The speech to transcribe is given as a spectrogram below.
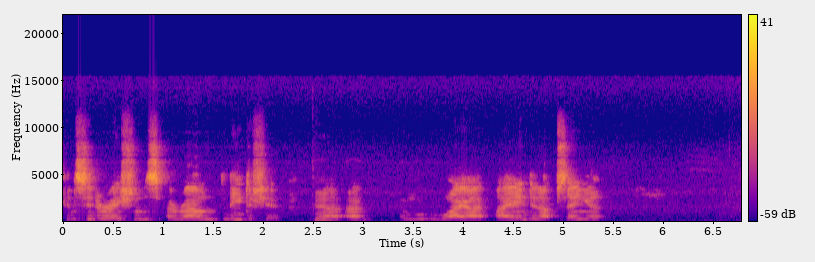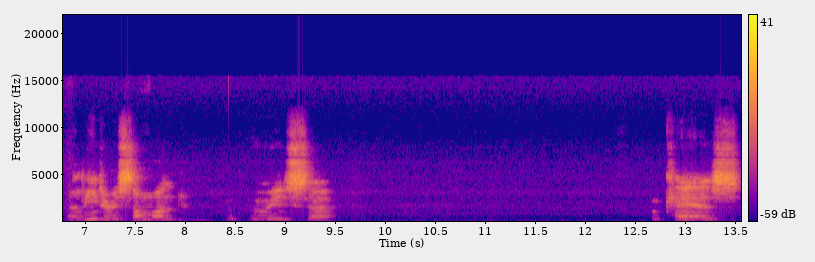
considerations around leadership, Yeah. uh, uh, why I, I ended up saying a, a leader is someone who- is uh, who cares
